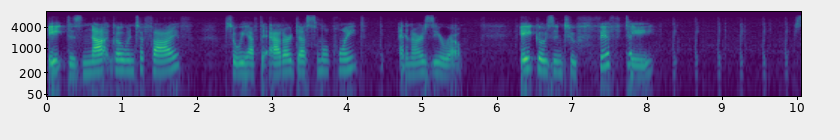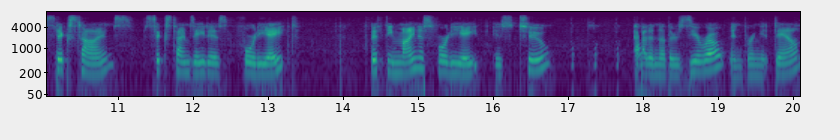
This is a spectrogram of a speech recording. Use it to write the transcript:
8 does not go into 5, so we have to add our decimal point and our 0. 8 goes into 50 6 times. 6 times 8 is 48. 50 minus 48 is 2. Add another 0 and bring it down.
